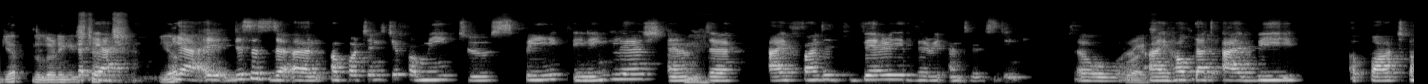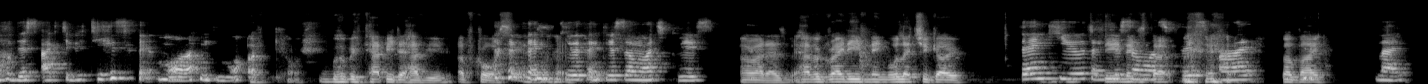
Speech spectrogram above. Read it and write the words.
Yep the learning Yeah. exchange yep. Yeah, it, this is the, an opportunity for me to speak in English, and Mm. uh, I find it very, very interesting. So uh, Right. I hope that I be a part of these activities more and more. Of course. We'll be happy to have you, of course. thank you, thank you so much, Chris. All right, Asma. Have a great evening. We'll let you go. Thank you, thank you, you so much. Chris. Bye, Bye bye. bye.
